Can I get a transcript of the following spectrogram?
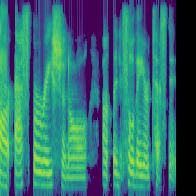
are aspirational uh, until they are tested.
